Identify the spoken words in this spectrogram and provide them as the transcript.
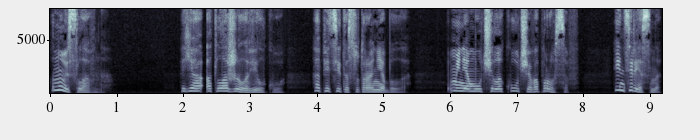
Ну и славно. Я отложила вилку. Аппетита с утра не было. Меня мучила куча вопросов. Интересно,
